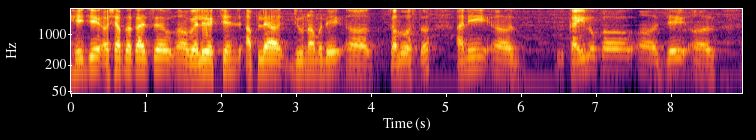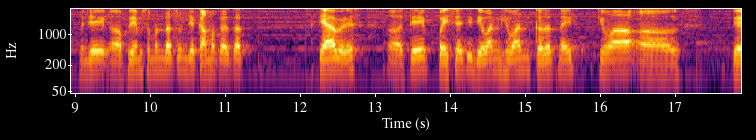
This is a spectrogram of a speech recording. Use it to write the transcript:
हे जे अशा प्रकारचं व्हॅल्यू एक्सचेंज आपल्या जीवनामध्ये चालू असतं. आणि काही लोक जे म्हणजे प्रेमसंबंधातून जे कामं करतात त्यावेळेस ते पैशाची देवाणघेवाण करत नाहीत किंवा ते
